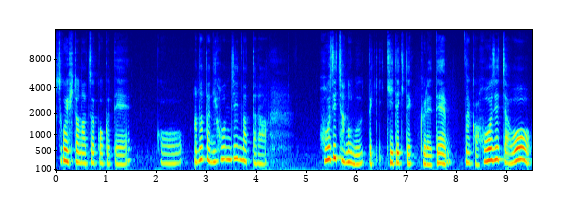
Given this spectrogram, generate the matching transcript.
すごい人懐っこくてこう「あなた日本人だったらほうじ茶飲む?」って聞いてきてくれてなんかほうじ茶を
